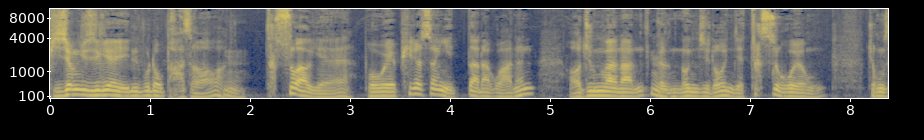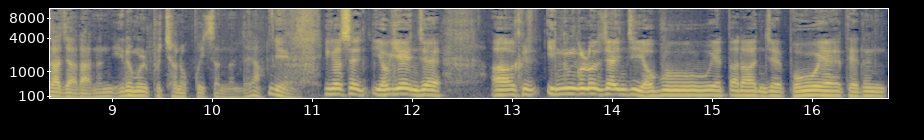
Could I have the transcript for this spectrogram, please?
비정규직의 일부로 봐서 음. 특수하게 보호의 필요성이 있다라고 하는 어중간한 그 음. 논지로 이제 특수고용 종사자라는 이름을 붙여놓고 있었는데요. 예. 이것을 여기에 이제 아, 그 임금 근로자인지 여부에 따라 이제 보호에 되는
